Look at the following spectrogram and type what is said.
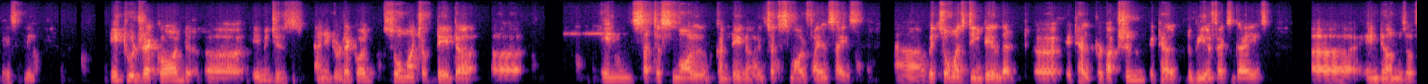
basically, it would record uh, images and it would record so much of data uh, in such a small container and such a small file size uh, with so much detail that uh, it helped production, it helped the VFX guys uh, in terms of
